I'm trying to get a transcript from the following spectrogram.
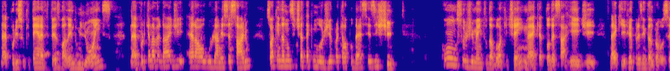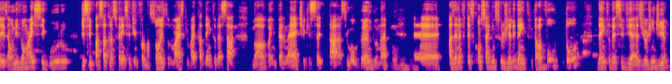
né? Por isso que tem NFTs valendo milhões, né? Porque na verdade era algo já necessário, só que ainda não se tinha tecnologia para que ela pudesse existir. Com o surgimento da blockchain, né, que é toda essa rede né, que representando para vocês é um nível mais seguro de se passar transferência de informações, tudo mais, que vai estar tá dentro dessa nova internet que está se moldando, né? É, as NFTs conseguem surgir ali dentro. Então, ela voltou dentro desse viés de hoje em dia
